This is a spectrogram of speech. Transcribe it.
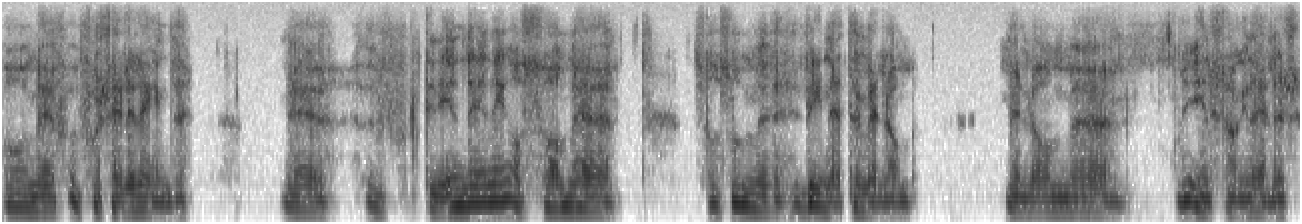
på, med for- forskjellig lengde. Med til innledning, og så med sånn som eh, vignetter mellom, mellom eh, innslagene ellers.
